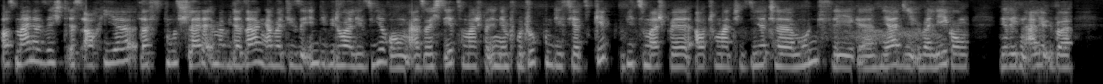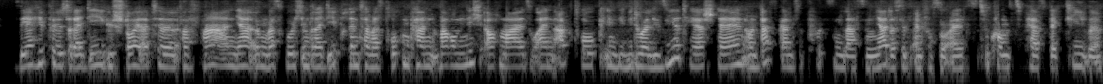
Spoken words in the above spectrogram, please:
Aus meiner Sicht ist auch hier, das muss ich leider immer wieder sagen, aber diese Individualisierung. Also ich sehe zum Beispiel in den Produkten, die es jetzt gibt, wie zum Beispiel automatisierte Mundpflege, ja, die Überlegung, wir reden alle über sehr hippe 3D-gesteuerte Verfahren, ja, irgendwas, wo ich im 3D-Printer was drucken kann. Warum nicht auch mal so einen Abdruck individualisiert herstellen und das Ganze putzen lassen? Ja, das jetzt einfach so als Zukunftsperspektive.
